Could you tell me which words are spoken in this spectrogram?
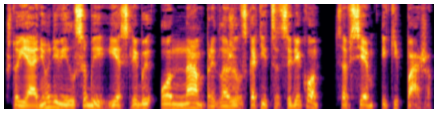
что я не удивился бы, если бы он нам предложил скатиться целиком со всем экипажем.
